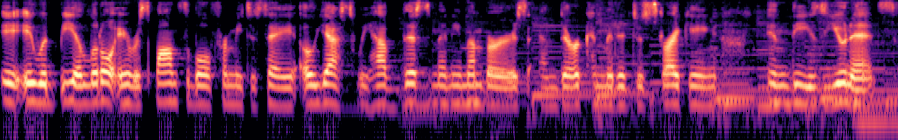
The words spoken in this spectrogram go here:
it, would be a little irresponsible for me to say, oh, yes, we have this many members and they're committed to striking in these units.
